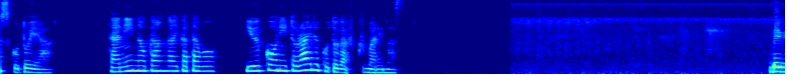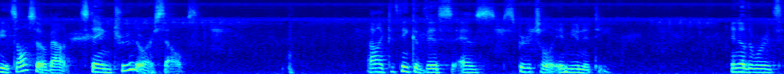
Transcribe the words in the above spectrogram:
すことや、他人の考え方を有効に捉えることが含まれます。maybe it's also about staying true to ourselves. I like to think of this as spiritual immunity. In other words,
